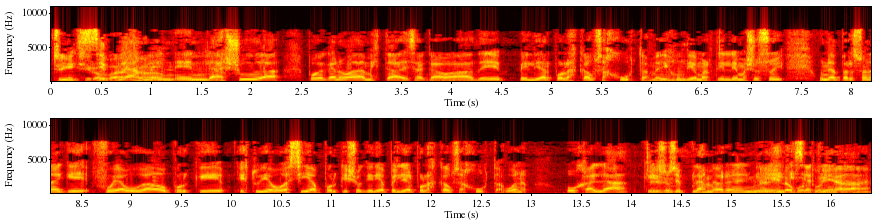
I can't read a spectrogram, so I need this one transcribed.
se plasmen en mm. la ayuda, porque acá no va de amistades, acá va de pelear por las causas justas, me dijo un día mm. Martín Lema. Yo soy una persona que fue abogado porque estudié abogacía porque yo quería pelear por las causas justas. Bueno, ojalá que eso se plasme ahora en el MIDE. Una linda oportunidad. ¿eh?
